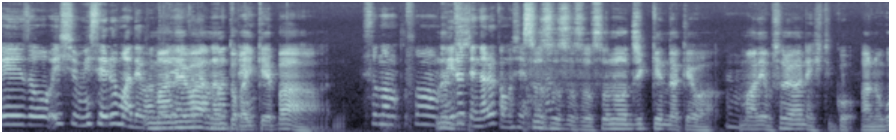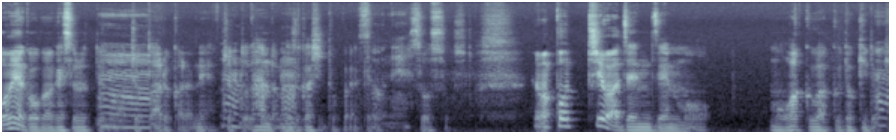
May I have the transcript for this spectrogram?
映像を一瞬見せるまではまではなんとかいいけばそのその見るってなるかもしれな。いそうそうそうそう。その実験だけは、うん。まあでもそれはねひごあのご迷惑をおかけするっていうのうん。はちょっとあるからね、うん。ちょっと判断難しいところやけど、そうねそうそうそう。でまあこっちは全然もうもうワクワクドキドキで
